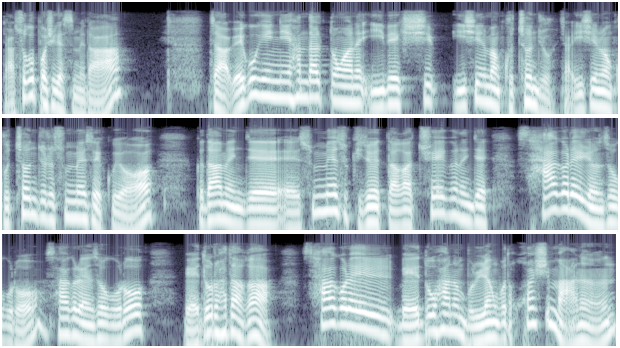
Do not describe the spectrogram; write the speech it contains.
자, 수급 보시겠습니다. 자, 외국인이 한 달 동안에 210, 21만 9천 주, 자, 21만 9천 주를 순매수했고요. 그 다음에 이제 순매수 기조했다가 최근에 이제 4거래일 연속으로, 4거래 연속으로 매도를 하다가 사거래일 매도하는 물량보다 훨씬 많은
